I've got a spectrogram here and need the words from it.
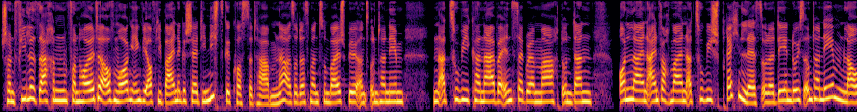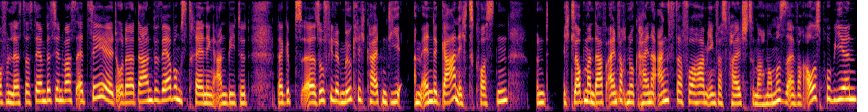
schon viele Sachen von heute auf morgen irgendwie auf die Beine gestellt, die nichts gekostet haben. Ne? Also dass man zum Beispiel ans Unternehmen einen Azubi-Kanal bei Instagram macht und dann online einfach mal einen Azubi sprechen lässt oder den durchs Unternehmen laufen lässt, dass der ein bisschen was erzählt oder da ein Bewerbungstraining anbietet. Da gibt's äh, so viele Möglichkeiten, die am Ende gar nichts kosten. Und ich glaube, man darf einfach nur keine Angst davor haben, irgendwas falsch zu machen. Man muss es einfach ausprobieren.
